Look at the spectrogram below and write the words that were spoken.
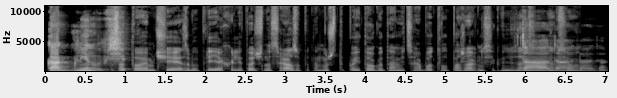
Как, блин, вообще... Зато МЧС бы приехали точно сразу, потому что по итогу там ведь сработала пожарная сигнализация. Да, да, да, всего. да, да.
